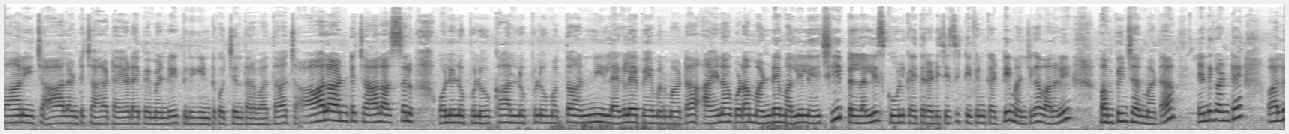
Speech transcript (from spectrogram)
కానీ చాలా అంటే చాలా టైర్డ్ అయిపోయామండి. తిరిగి ఇంటికి వచ్చిన తర్వాత చాలా అంటే చాలా అస్సలు ఒళ్ళు నొప్పులు కాళ్ళు నొప్పులు మొత్తం అన్నీ లెగలైపోయామన్నమాట అయినా కూడా మండే మళ్ళీ లేచి పిల్లల్ని స్కూల్కి అయితే రెడీ చేసి టిఫిన్ కట్టి మంచిగా వాళ్ళని పంపించనమాట. ఎందుకంటే వాళ్ళు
